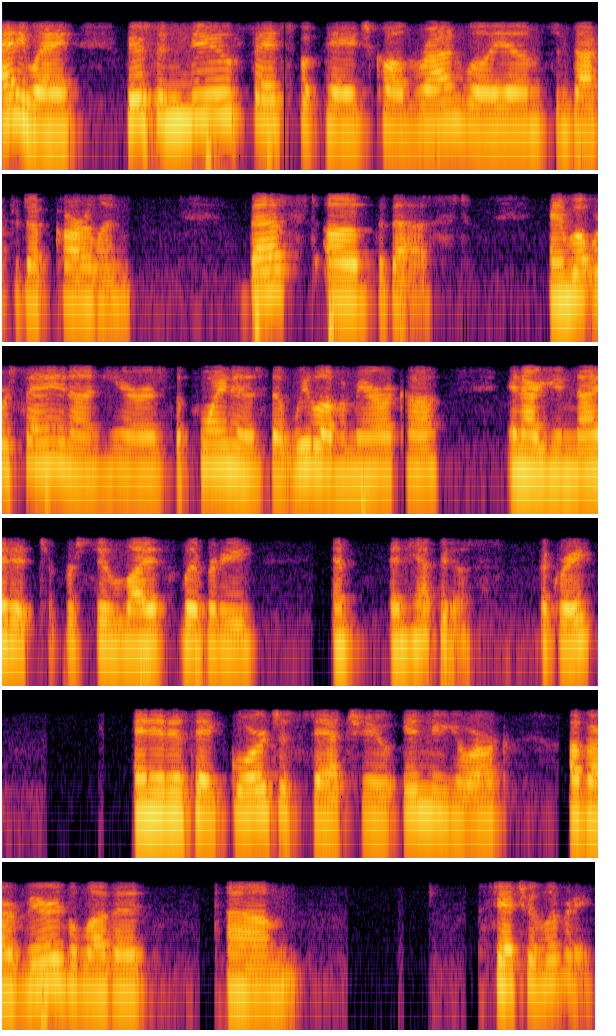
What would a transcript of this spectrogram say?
Anyway, there's a new Facebook page called Ron Williams and Dr. Deb Carlin. Best of the best. And what we're saying on here is the point is that we love America and are united to pursue life, liberty, and, and happiness. Agree? And it is a gorgeous statue in New York of our very beloved um, Statue of Liberty,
